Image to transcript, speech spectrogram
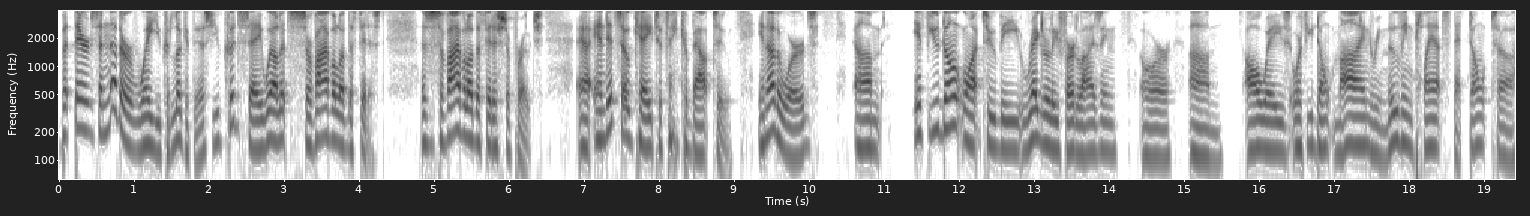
But there's another way you could look at this. You could say, well, it's survival of the fittest. There's a survival of the fittest approach. Uh, and it's okay to think about too. In other words, um, if you don't want to be regularly fertilizing or um, always, or if you don't mind removing plants that don't uh,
